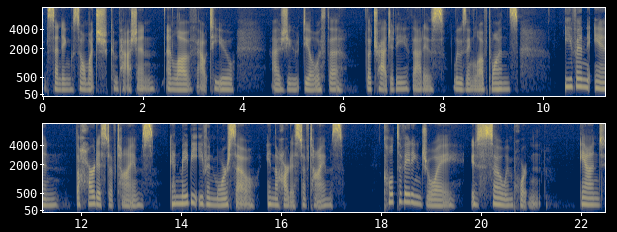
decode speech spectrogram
I'm sending so much compassion and love out to you as you deal with the the tragedy that is losing loved ones. Even in the hardest of times, and maybe even more so in the hardest of times, cultivating joy is so important. And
